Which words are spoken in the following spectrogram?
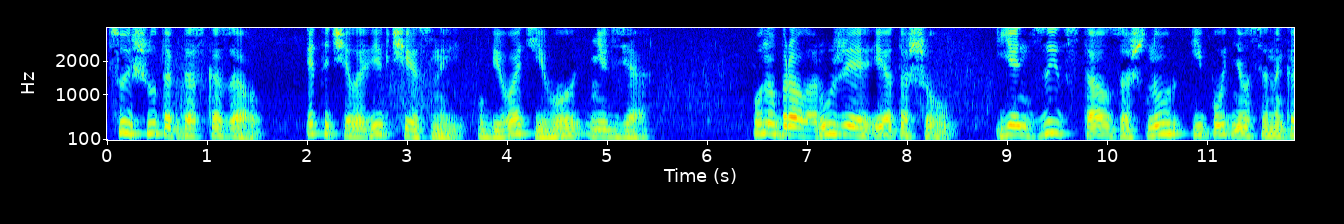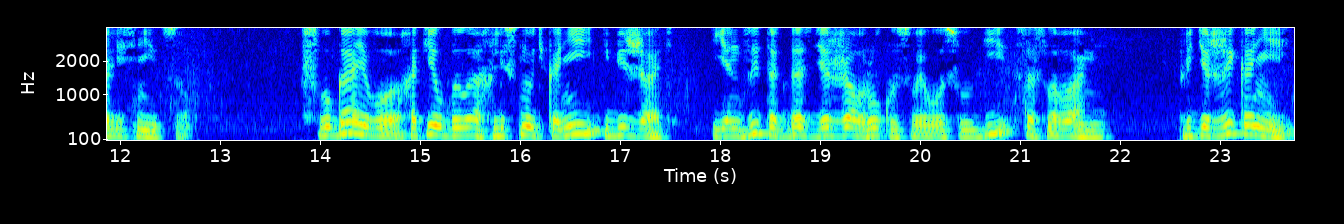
Цуйшу тогда сказал, это человек честный, убивать его нельзя. Он убрал оружие и отошел. Яньцзы встал за шнур и поднялся на колесницу. Слуга его хотел было хлестнуть коней и бежать. Янцзы тогда сдержал руку своего слуги со словами «Придержи коней,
